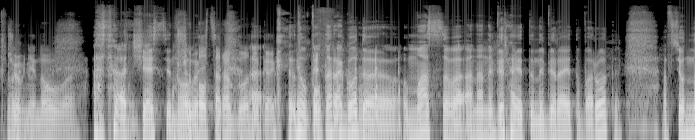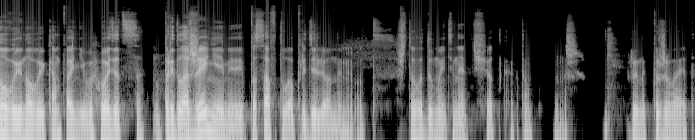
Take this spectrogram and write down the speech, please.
Что в ней нового? Отчасти новых. полтора года А, как. Ну, полтора года массово она набирает и набирает обороты. А все новые и новые компании выходят с предложениями по софту определенными. Вот что вы думаете на этот счет? Как там наш рынок поживает,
